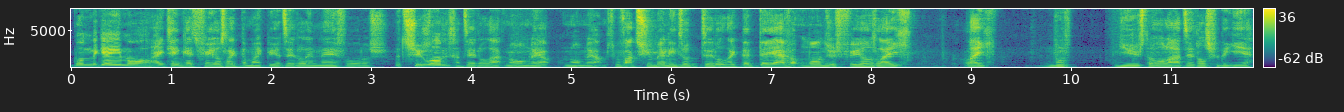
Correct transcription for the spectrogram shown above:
won the game or I think it feels like there might be a diddle in there for us. a two-one? Like a diddle that normally hap- normally happens. We've had too many diddle. Like the, the Everton one just feels like like we've used all our diddles for the year.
